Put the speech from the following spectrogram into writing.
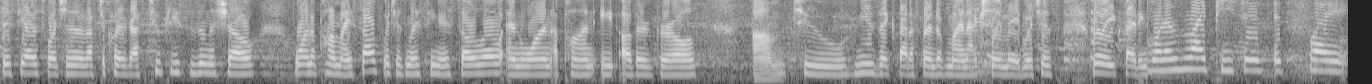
This year I was fortunate enough to choreograph two pieces in the show, one upon myself, which is my senior solo, and one upon eight other girls um, to music that a friend of mine actually made, which is really exciting. One of my pieces, it's like,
